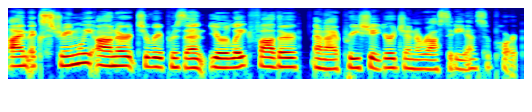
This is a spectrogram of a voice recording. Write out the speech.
I'm extremely honored to represent your late father, and I appreciate your generosity and support.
